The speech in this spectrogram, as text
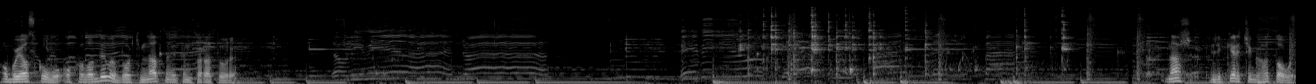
обов'язково охолодили до кімнатної температури. Наш лікерчик готовий.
